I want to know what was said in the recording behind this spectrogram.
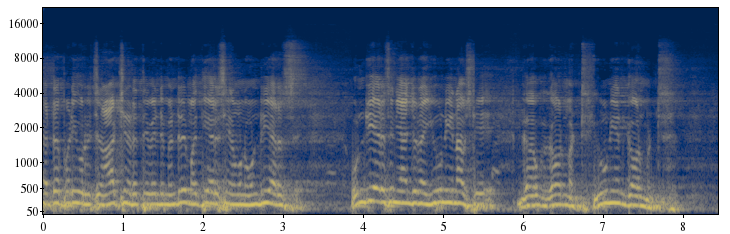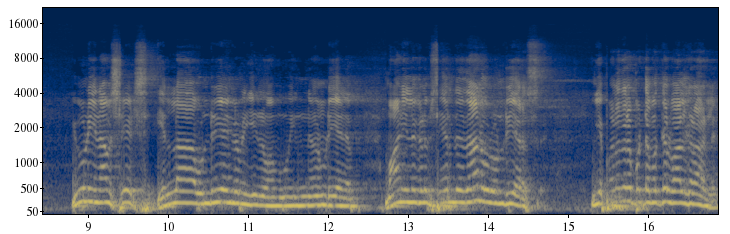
சட்டப்படி ஒரு ஆட்சி நடத்த வேண்டும் என்று மத்திய அரசு நம்ம ஒன்றிய அரசு. ஒன்றிய அரசு நான் சொன்ன union of state government union government union of states எல்லா ஒன்றியங்களும் நம்முடைய மாநிலங்களும் சேர்ந்தது தான் ஒரு ஒன்றிய அரசு. இங்கே பலதரப்பட்ட மக்கள் வாழ்கிறார்கள்.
